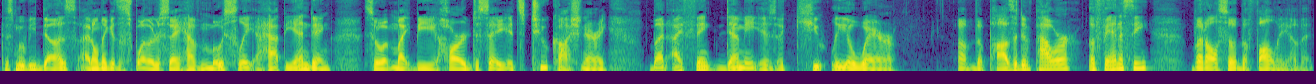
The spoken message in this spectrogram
This movie does, I don't think it's a spoiler to say, have mostly a happy ending, so it might be hard to say it's too cautionary, but I think Demme is acutely aware of the positive power of fantasy, but also the folly of it.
